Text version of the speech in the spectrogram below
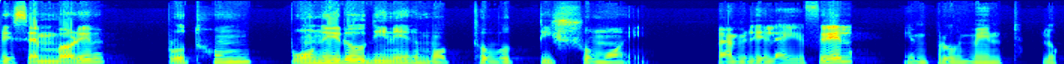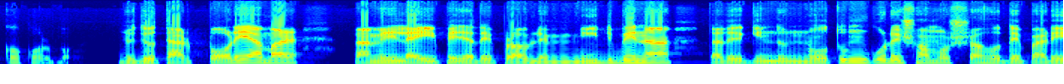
ডিসেম্বরের প্রথম পনেরো দিনের মধ্যবর্তী সময়ে ফ্যামিলি লাইফের ইমপ্রুভমেন্ট লক্ষ্য করব। যদিও তারপরে আবার ফ্যামিলি লাইফে যাদের প্রবলেম মিটবে না, তাদের কিন্তু নতুন করে সমস্যা হতে পারে,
